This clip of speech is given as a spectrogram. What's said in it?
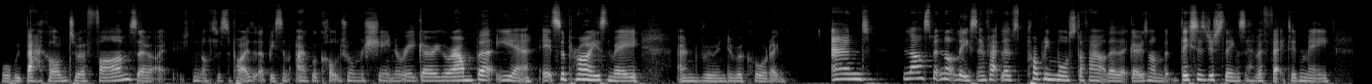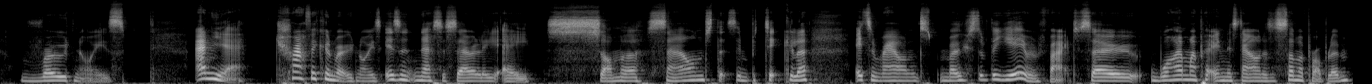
or we back onto a farm, so I, not a surprise that there'd be some agricultural machinery going around. But yeah, it surprised me and ruined a recording. And last but not least, in fact, there's probably more stuff out there that goes on, but this is just things that have affected me road noise. And yeah, traffic and road noise isn't necessarily a summer sound that's in particular. It's around most of the year, in fact. So, why am I putting this down as a summer problem?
